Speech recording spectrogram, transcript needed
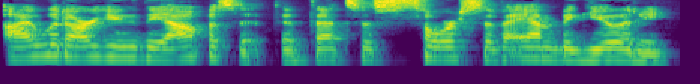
I would argue the opposite. That that's a source of ambiguity,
